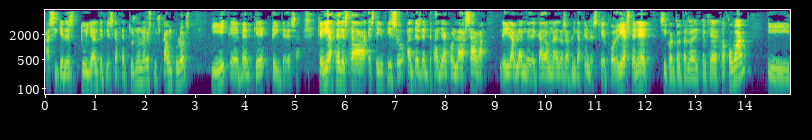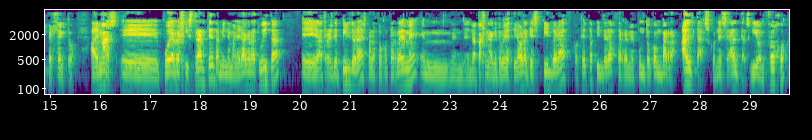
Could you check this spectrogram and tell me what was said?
Así que eres tú ya el que tienes que hacer tus números, tus cálculos y eh, ver qué te interesa. Quería hacer esta, este inciso antes de empezar ya con la saga de ir hablando de cada una de las aplicaciones que podrías tener si contratas la licencia de Zoho One y perfecto. Además, eh, puedes registrarte también de manera gratuita eh, a través de píldoras para Zoho CRM en, la página que te voy a decir ahora, que es píldoraz, con Z, píldorazcrm.com barra altas, con ese altas guion Zoho.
